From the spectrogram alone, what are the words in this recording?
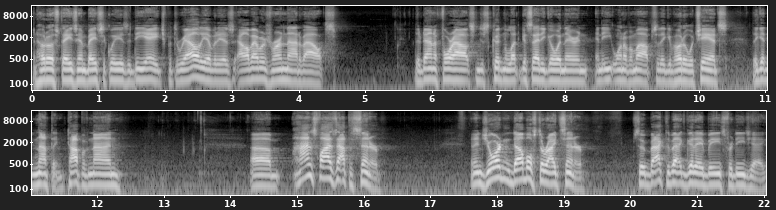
and Hodo stays in basically as a DH. But the reality of it is, Alabama's running out of outs. They're down to four outs and just couldn't let Guscette go in there and, and eat one of them up. So they give Hodo a chance. They get nothing. Top of nine. Um, Hines flies out to center. And then Jordan doubles to right center. So back to back good ABs for DJ.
